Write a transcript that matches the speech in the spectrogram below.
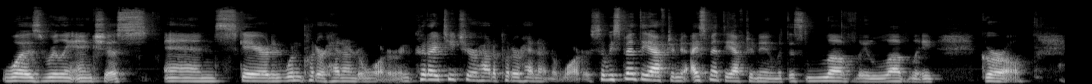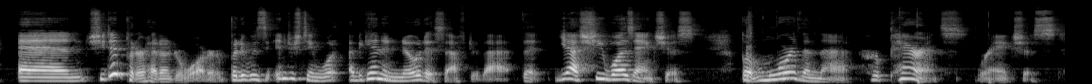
was really anxious and scared and wouldn't put her head underwater. And could I teach her how to put her head underwater? So we spent the afternoon, I spent the afternoon with this lovely, lovely girl. And she did put her head underwater. But it was interesting what I began to notice after that that, yeah, she was anxious. But more than that, her parents were anxious.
